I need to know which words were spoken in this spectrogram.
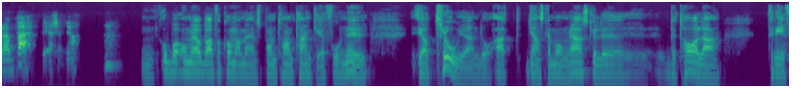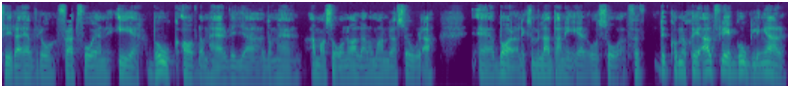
vara värt det, känner jag. Mm. Och om jag bara får komma med en spontan tanke jag får nu. Jag tror ju ändå att ganska många skulle betala 3-4 euro för att få en e-bok av de här via de här Amazon och alla de andra stora. Eh, bara liksom ladda ner och så. För det kommer ske allt fler googlingar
